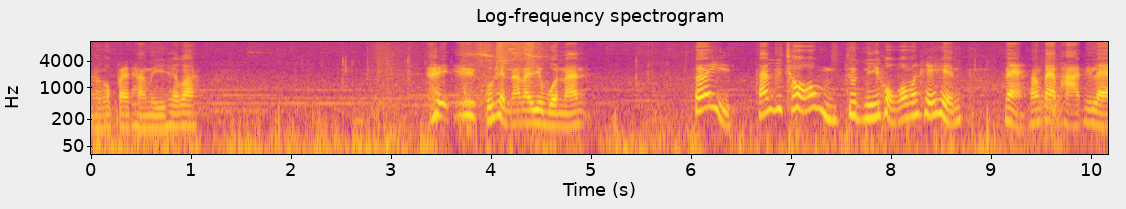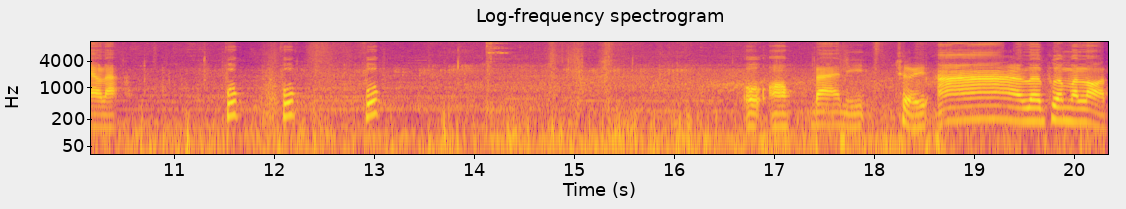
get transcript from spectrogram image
แล้วก็ไปทางนี้ใช่ปะเฮ้ย กูเห็นอะไรอยู่บนนั้น เฮ้ย ท่านผู้ชม จุดนี้ผมก็ไม่เคยเห็นแหน่ตั้งแต่พาที่แล้วละปุ๊บปุ๊บปุ๊บโอ้เอได้นี้ เฉย อ่าเลือเพื่อนมาหลอด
